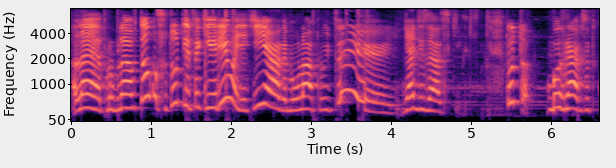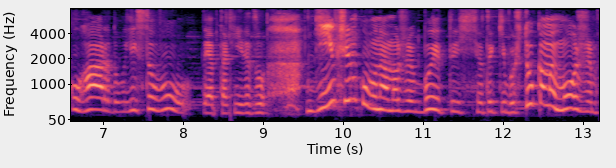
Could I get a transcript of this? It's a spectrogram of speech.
Але проблема в тому, що тут є такі рівень, які я не могла пройти, я не знаю скільки. Тут ми граємо за таку гарну лісову, я б так її назву, дівчинку, вона може битися такими штуками, можем,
